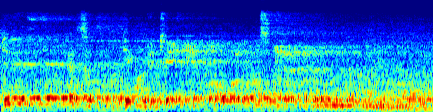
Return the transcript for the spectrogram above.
Death has a dignity all its own.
